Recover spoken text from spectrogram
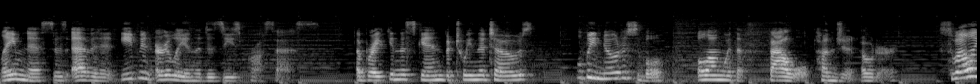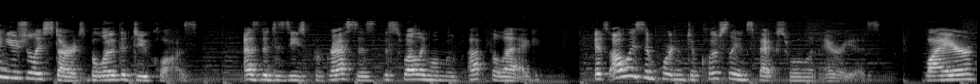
Lameness is evident even early in the disease process. A break in the skin between the toes will be noticeable, along with a foul, pungent odor. Swelling usually starts below the dew claws. As the disease progresses, the swelling will move up the leg. It's always important to closely inspect swollen areas. Wire,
